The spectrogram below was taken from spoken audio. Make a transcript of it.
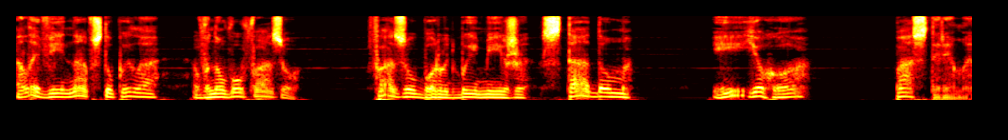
але війна вступила в нову фазу фазу боротьби між стадом і його пастирями.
